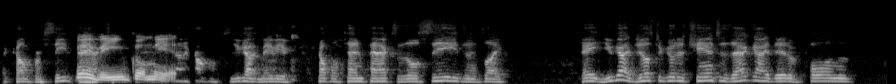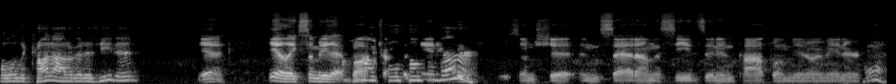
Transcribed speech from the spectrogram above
that come from seed packs. Maybe you've got me. You got, a couple, you got maybe a couple 10 packs of those seeds, and it's like, hey, you got just as good a chance as that guy did of pulling the pulling the cut out of it as he did. Yeah, yeah, like somebody that You bought pull something better. Or some shit and sat on the seeds they didn't pop them, you know what I mean, or Yeah.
